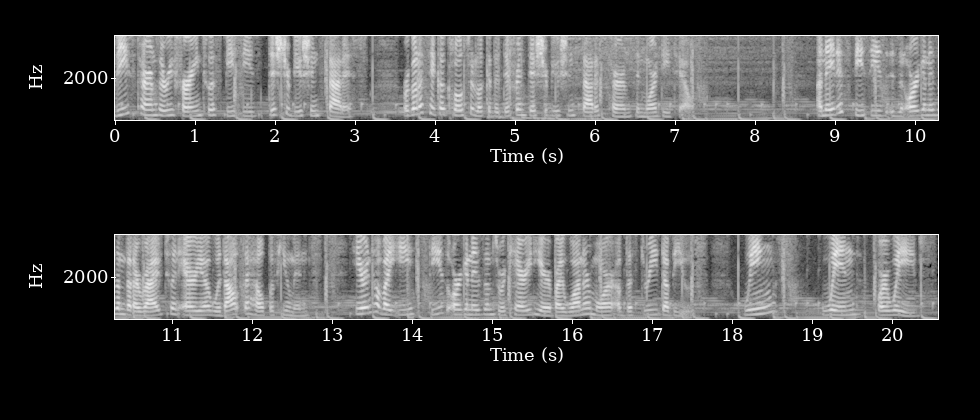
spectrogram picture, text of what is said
These terms are referring to a species' distribution status. We're going to take a closer look at the different distribution status terms in more detail. A native species is an organism that arrived to an area without the help of humans. Here in Hawaii, these organisms were carried here by one or more of the three W's wings, wind, or waves.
